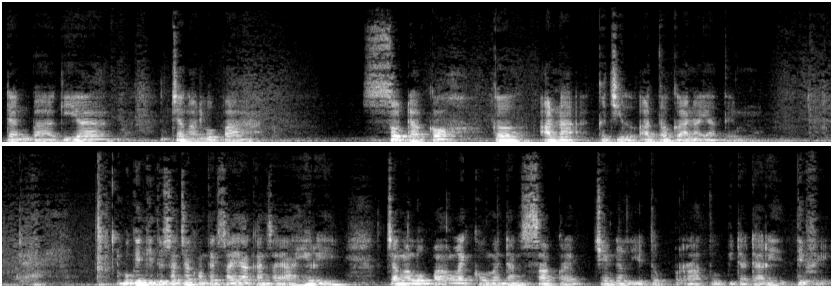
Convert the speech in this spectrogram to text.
dan bahagia jangan lupa sodakoh ke anak kecil atau ke anak yatim mungkin gitu saja konten saya akan saya akhiri Jangan lupa like, komen, dan subscribe channel YouTube Ratu Bidadari TV.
